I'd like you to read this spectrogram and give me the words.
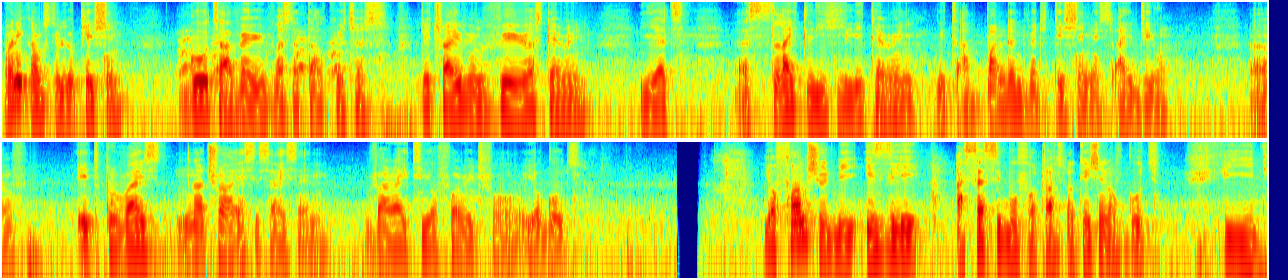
When it comes to location, goats are very versatile creatures. They thrive in various terrain, yet a slightly hilly terrain with abundant vegetation is ideal. Uh, it provides natural exercise and variety of forage for your goats. Your farm should be easily accessible for transportation of goats, feed,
